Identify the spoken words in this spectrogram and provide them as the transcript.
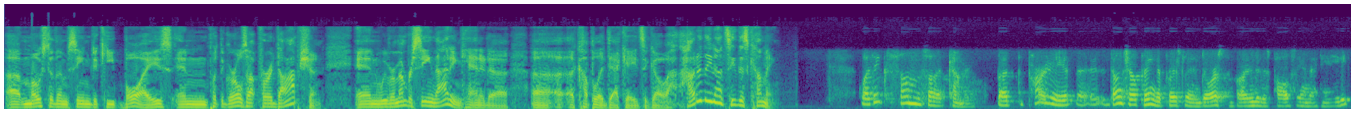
uh, most of them seem to keep boys and put the girls up for adoption, and we remember seeing that in Canada uh, a couple of decades ago. How did they not see this coming? Well, I think some saw it coming, but the party, uh, Deng Xiaoping had personally endorsed and brought into this policy in 1980,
